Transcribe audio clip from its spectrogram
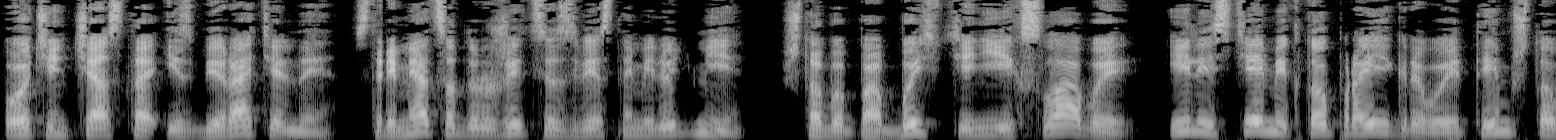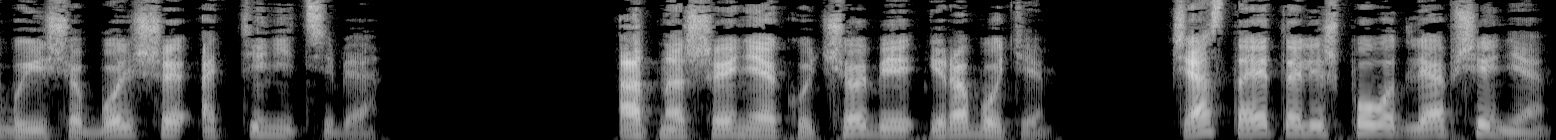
Очень часто избирательны, стремятся дружить с известными людьми, чтобы побыть в тени их славы, или с теми, кто проигрывает им, чтобы еще больше оттенить себя. Отношение к учебе и работе. Часто это лишь повод для общения,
